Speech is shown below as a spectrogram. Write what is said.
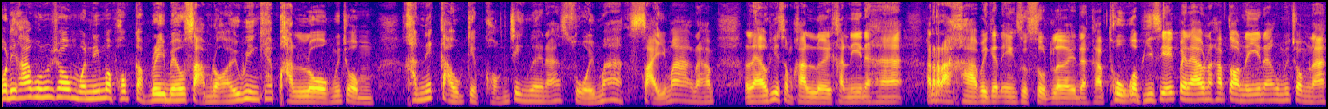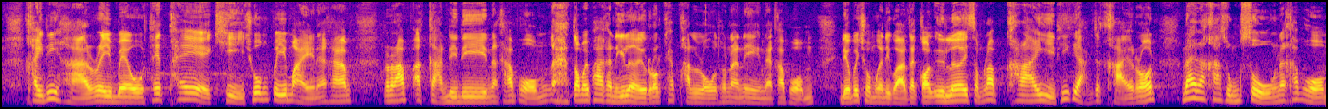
สวัสดีครับคุณผู้ชม วันนี้มาพบกับรีเบล300 วิ่งแค่พันโลคุณผู้ชม คันนี้เก่าเก็บของจริงเลยนะ สวยมากใสมากนะครับ แล้วที่สำคัญเลยคันนี้นะฮะ ราคาเป็นกันเองสุดๆเลยนะครับ ถูกกว่า PCX ไปแล้วนะครับ ตอนนี้นะคุณผู้ชมนะ ใครที่หารีเบลเท่ๆ ขี่ช่วงปีใหม่นะครับ รับอากาศดีๆ นะครับผมต้องไม่พลาดคันนี้เลยรถแค่พันโลเท่านั้นเองนะครับผมเดี๋ยวไปชมกันดีกว่าแต่ก่อนอื่นเลยสำหรับใครที่อยากจะขายรถได้ราคาสูงๆนะครับผม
